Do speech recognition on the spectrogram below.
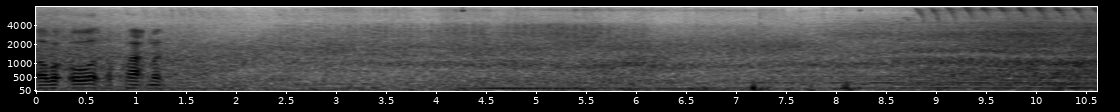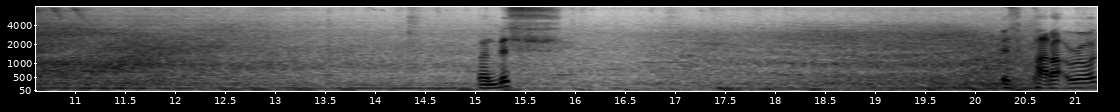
Our old apartment. And this is Paddock Road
